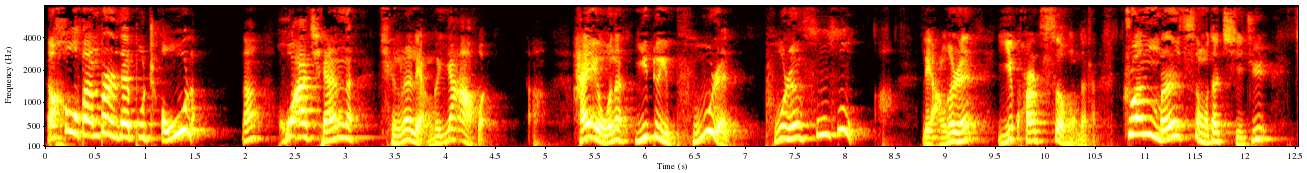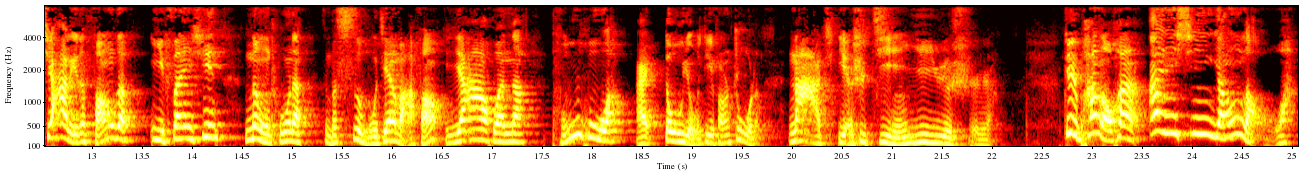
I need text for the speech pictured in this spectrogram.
那后半辈儿再不愁了啊。花钱呢，请了两个丫鬟啊，还有呢一对仆人，仆人夫妇啊，两个人一块伺候着他，专门伺候他起居。家里的房子一翻新，弄出呢这么四五间瓦房，丫鬟呢、仆户啊，哎，都有地方住了，那也是锦衣玉食啊。这潘老汉安心养老啊。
